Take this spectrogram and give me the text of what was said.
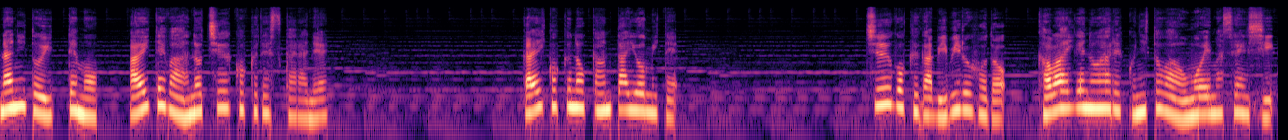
何と言っても、相手はあの中国ですからね。外国の艦隊を見て、中国がビビるほど可愛げのある国とは思えませんし、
